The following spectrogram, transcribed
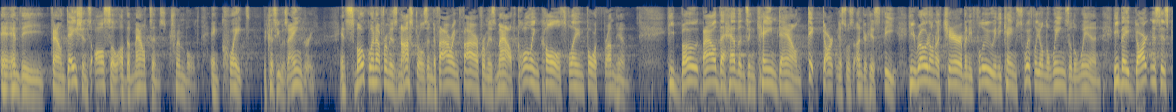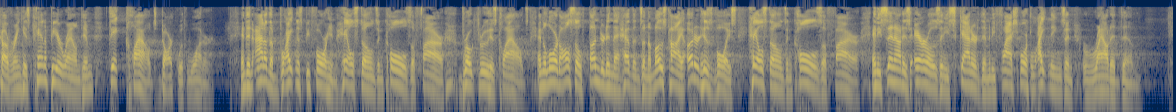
And, and the foundations also of the mountains trembled and quaked because he was angry. And smoke went up from his nostrils and devouring fire from his mouth. Glowing coals flamed forth from him. He bowed, the heavens and came down. Thick darkness was under his feet. He rode on a cherub and he flew and he came swiftly on the wings of the wind. He made darkness his covering, his canopy around him, thick clouds dark with water. And then out of the brightness before him, hailstones and coals of fire broke through his clouds. And the Lord also thundered in the heavens and the Most High uttered his voice, hailstones and coals of fire. And he sent out his arrows and he scattered them and he flashed forth lightnings and routed them.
